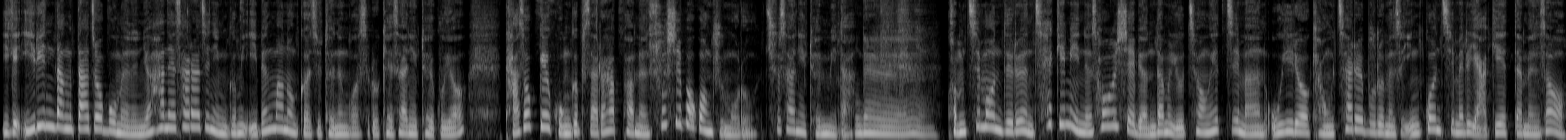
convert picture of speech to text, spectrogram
이게 1인당 따져보면은요, 한 해 사라진 임금이 200만 원까지 되는 것으로 계산이 되고요. 다섯 개 공급사를 합하면 수십억 원 규모로 추산이 됩니다. 네. 검침원들은 책임이 있는 서울시에 면담을 요청했지만 오히려 경찰을 부르면서 인권 침해를 야기했다면서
